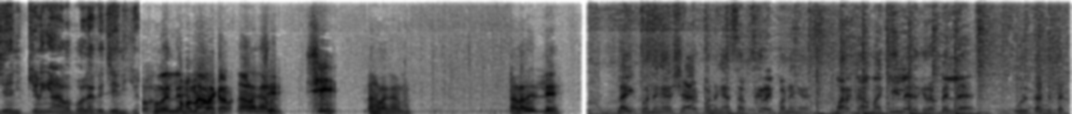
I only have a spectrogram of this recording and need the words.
ജനിക്കണമെങ്കിൽ ആളെ പോലെയൊക്കെ ജനിക്കണം നാളെ കാണാം നാളെ കാണാം ശരി നാളെ കാണാം നാളെ വരില്ലേ லைக் பண்ணுங்க ஷேர் பண்ணுங்க சப்ஸ்கிரைப் பண்ணுங்க மறக்காம கீழே இருக்கிற பெல்ல ஒரு தட்டு தட்டு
